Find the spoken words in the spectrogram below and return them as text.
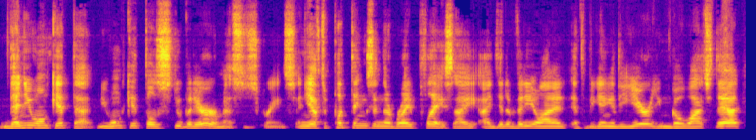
then you won't get that. You won't get those stupid error message screens. And you have to put things in the right place. I, I did a video on it at the beginning of the year. You can go watch that.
